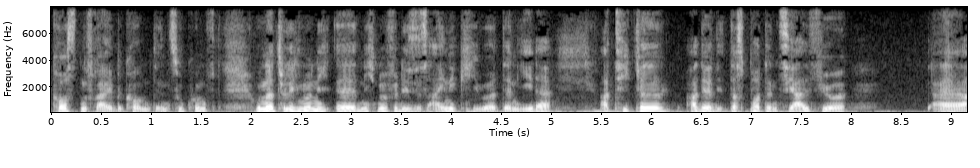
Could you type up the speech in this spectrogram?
kostenfrei bekommt in Zukunft. Und natürlich nur nicht, äh, nicht nur für dieses eine Keyword, denn jeder Artikel hat ja das Potenzial für äh,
